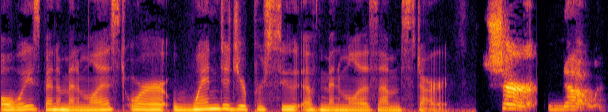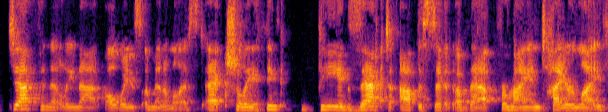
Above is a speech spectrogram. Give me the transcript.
always been a minimalist, or when did your pursuit of minimalism start? Sure. No, definitely not always a minimalist. Actually, I think the exact opposite of that for my entire life.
